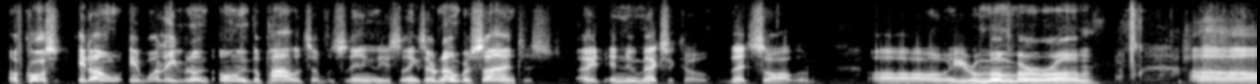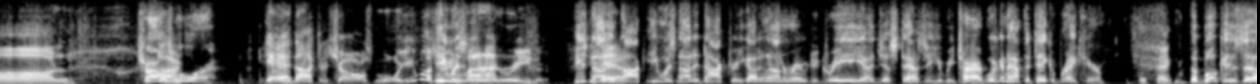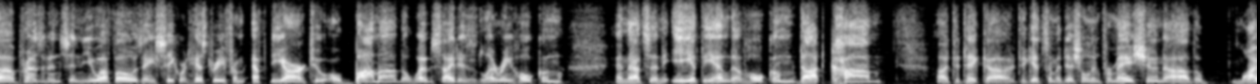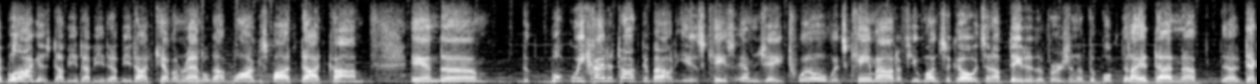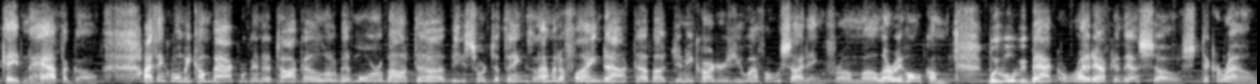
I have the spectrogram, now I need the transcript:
of course, it it wasn't even only the pilots that were seeing these things. There were a number of scientists in New Mexico that saw them. Uh, you remember um, uh, Charles Moore? Yeah, Dr. Charles Moore. You must he be was, a mind reader. He's not yeah. a doc. He was not a doctor. He got an honorary degree uh, just as he retired. We're going to have to take a break here. Okay. The book is uh, Presidents and UFOs: A Secret History from FDR to Obama. The website is Larry Holcombe, and that's an e at the end of Holcombe.com. Uh, to take uh, to get some additional information, uh, the my blog is www.kevinrandle.blogspot.com, and um, the book we kind of talked about is Case MJ12, which came out a few months ago. It's an updated version of the book that I had done a, uh, a decade and a half ago. I think when we come back, we're going to talk a little bit more about uh, these sorts of things, and I'm going to find out about Jimmy Carter's UFO sighting from uh, Larry Holcombe. We will be back right after this, so stick around.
